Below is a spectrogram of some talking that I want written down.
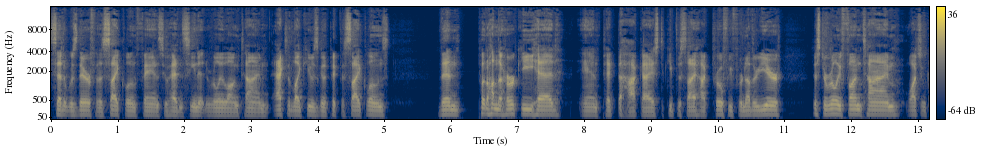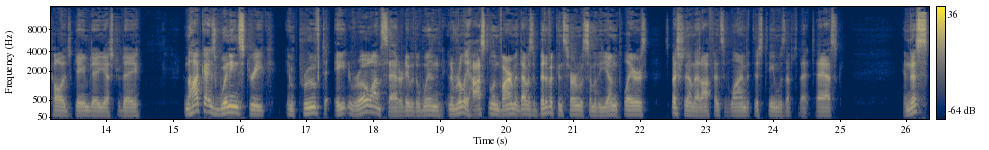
Said it was there for the Cyclone fans who hadn't seen it in a really long time. Acted like he was going to pick the Cyclones, then put on the Herky head and picked the Hawkeyes to keep the Cyhawk Trophy for another year. Just a really fun time watching college game day yesterday. And the Hawkeyes' winning streak improved to eight in a row on Saturday with a win in a really hostile environment. That was a bit of a concern with some of the young players especially on that offensive line, but this team was up to that task. And this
